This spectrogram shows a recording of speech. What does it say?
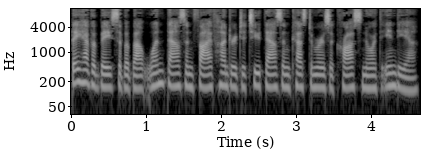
they have a base of about 1,500 to 2,000 customers across North India,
